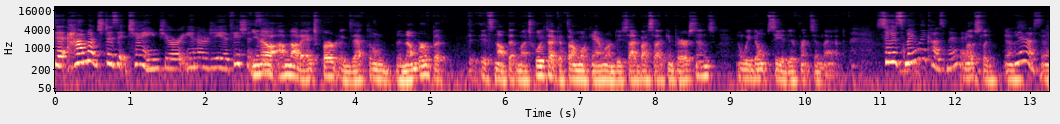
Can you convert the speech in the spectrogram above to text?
do, how much does it change your energy efficiency? You know, I'm not an expert exactly on the number, but it's not that much. We take a thermal camera and do side by side comparisons, and we don't see a difference in that. so it's mainly cosmetic. Mostly, yeah. Yes. yeah.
